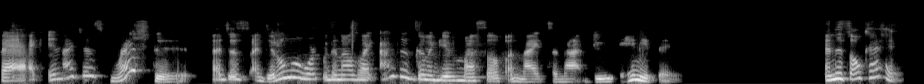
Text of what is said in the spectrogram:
back and I just rested. I just I did a little work, but then I was like, I'm just gonna give myself a night to not do anything and it's okay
